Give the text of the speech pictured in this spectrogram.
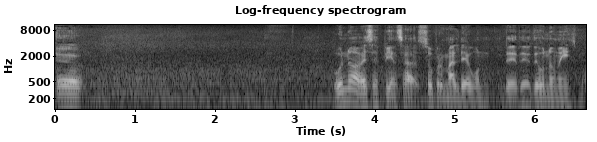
eh, uno a veces piensa súper mal de, un, de, de- de uno mismo.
